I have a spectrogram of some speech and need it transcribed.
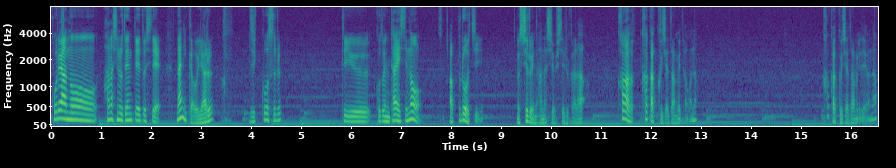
これあの話の前提として何かをやる？実行する？っていうことに対してのアプローチの種類の話をしてるから科学じゃダメだわな。価格じゃダメだよな。ま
